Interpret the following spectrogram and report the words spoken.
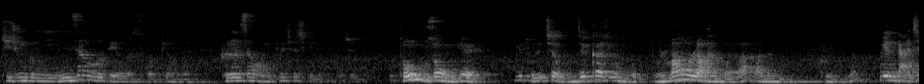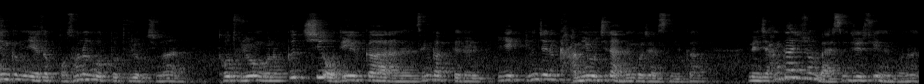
기준금리 인상으로 대응할 수밖에 없는 그런 상황이 펼쳐지게 되는 거죠. 더 무서운 게 이게 도대체 언제까지 뭐, 얼마나 올라가는 거야? 라는 거거든요. 우리는 낮은 금리에서 벗어난 것도 두렵지만 더 두려운 거는 끝이 어디일까라는 생각들을 이게 현재는 감이 오질 않는 거지 않습니까? 근데 이제 한 가지 좀 말씀드릴 수 있는 거는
